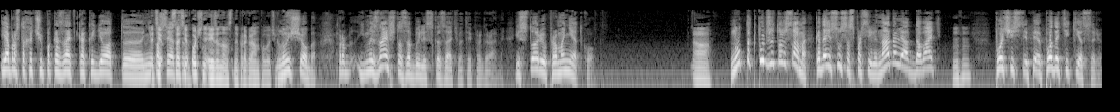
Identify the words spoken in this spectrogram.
я просто хочу показать, как идет э, непосредственно... Кстати, кстати, очень резонансная программа получилась. Ну еще бы. Мы знаем, что забыли сказать в этой программе? Историю про монетку. А. Ну, так тут же то же самое. Когда Иисуса спросили, надо ли отдавать угу. почести, подати кесарю.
